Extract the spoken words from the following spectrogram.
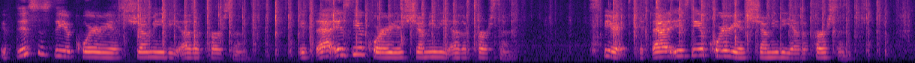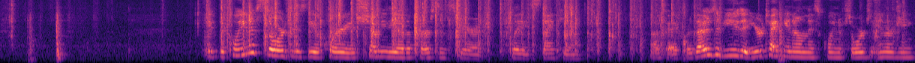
If this is the Aquarius, show me the other person. If that is the Aquarius, show me the other person. Spirit, if that is the Aquarius, show me the other person. If the Queen of Swords is the Aquarius, show me the other person, Spirit. Please. Thank you. Okay, for those of you that you're taking on this Queen of Swords energy,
